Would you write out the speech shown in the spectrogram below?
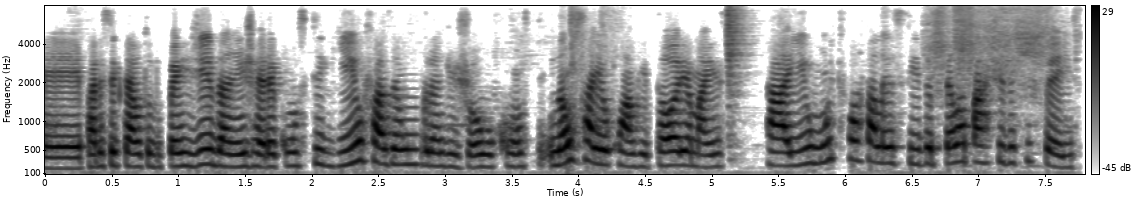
é, parecia que estava tudo perdido, a Nigéria conseguiu fazer um grande jogo, não saiu com a vitória, mas saiu muito fortalecida pela partida que fez.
